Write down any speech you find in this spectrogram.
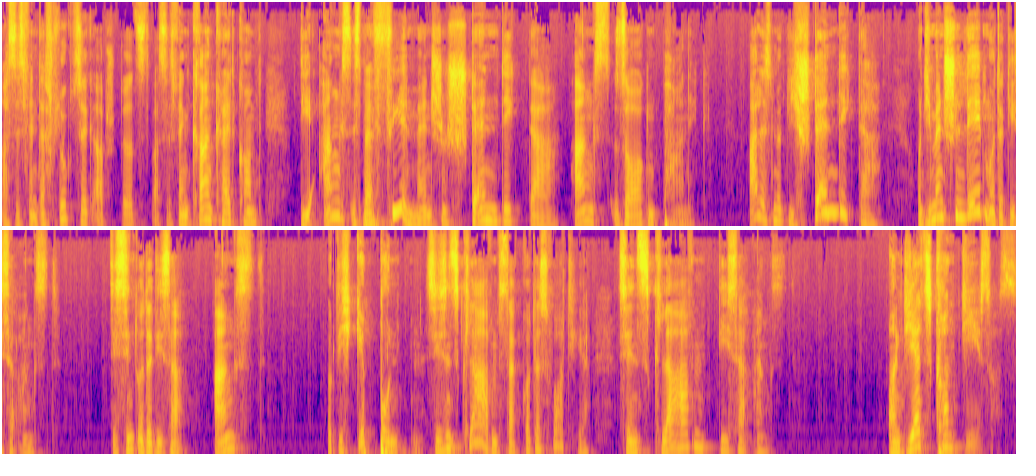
Was ist, wenn das Flugzeug abstürzt? Was ist, wenn Krankheit kommt? Die Angst ist bei vielen Menschen ständig da. Angst, Sorgen, Panik. Alles möglich, ständig da. Und die Menschen leben unter dieser Angst. Sie sind unter dieser Angst wirklich gebunden. Sie sind Sklaven, sagt Gottes Wort hier. Sie sind Sklaven dieser Angst. Und jetzt kommt Jesus.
